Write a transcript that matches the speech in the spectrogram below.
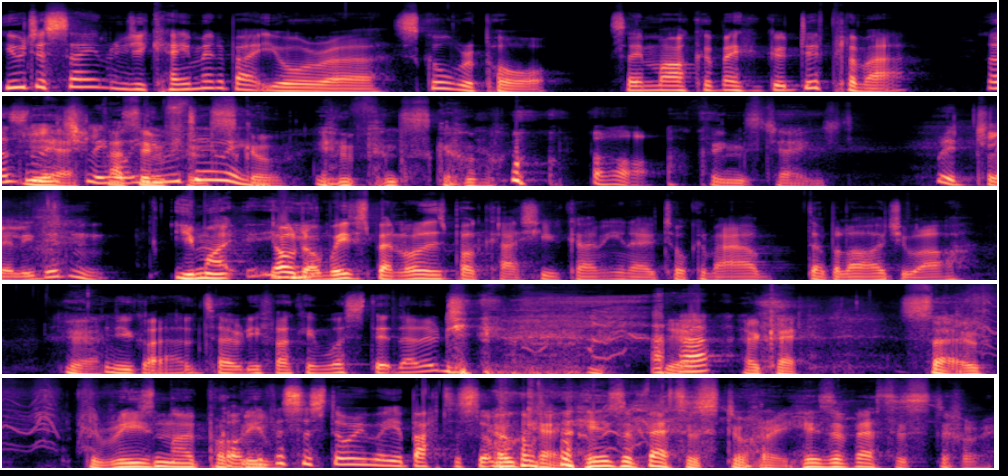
You were just saying when you came in about your uh, school report, saying Mark would make a good diplomat. That's literally that's what you were infant doing. school. Infant school. Things changed. well, it clearly didn't. You might Hold you- on, we've spent a lot of this podcast. You can, you know, talking about how double R you are, Yeah. and you got out and totally fucking wussed it, then? Yeah. Okay. So the reason I probably give us a story where you batter someone. okay. Here's a better story. Here's a better story.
